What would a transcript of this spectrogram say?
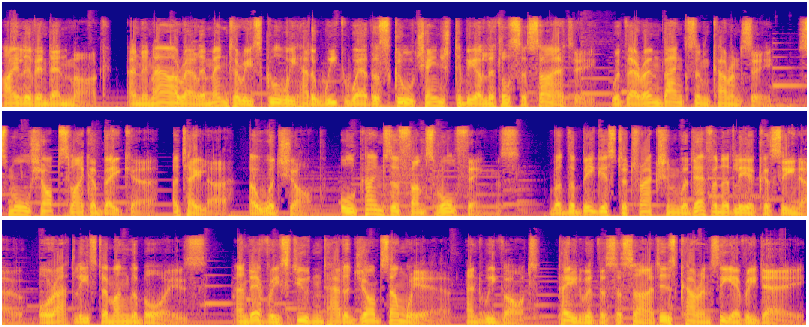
I live in Denmark, and in our elementary school we had a week where the school changed to be a little society, with their own banks and currency. Small shops like a baker, a tailor, a wood shop, all kinds of fun small things. But the biggest attraction were definitely a casino, or at least among the boys. And every student had a job somewhere, and we got paid with the society's currency every day.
